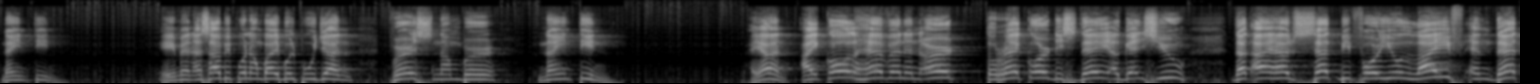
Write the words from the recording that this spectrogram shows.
19. Amen. Ang sabi po ng Bible po dyan, verse number 19. Ayan. I call heaven and earth to record this day against you that I have set before you life and death,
